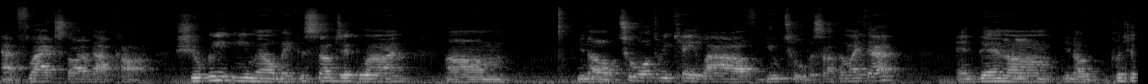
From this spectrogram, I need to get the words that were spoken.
at flagstar.com. Shoot me an email, make the subject line, um, you know, 203K Live, YouTube, or something like that. And then, um, you know, put your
